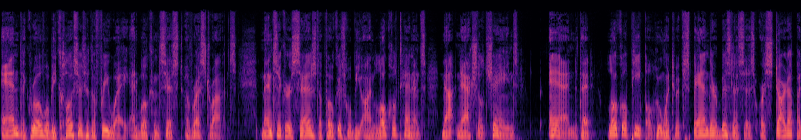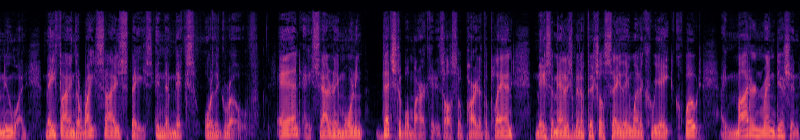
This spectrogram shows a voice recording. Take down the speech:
And the Grove will be closer to the freeway and will consist of restaurants. Mensinger says the focus will be on local tenants, not national chains, and that local people who want to expand their businesses or start up a new one may find the right size space in the mix or the Grove. And a Saturday morning vegetable market is also part of the plan. Mesa management officials say they want to create, quote, a modern rendition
